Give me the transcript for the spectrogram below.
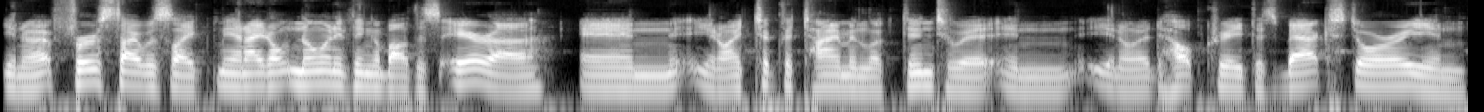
you know, at first I was like, man, I don't know anything about this era, and you know, I took the time and looked into it, and you know, it helped create this backstory, and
